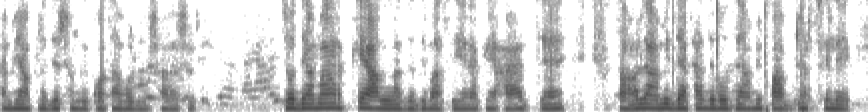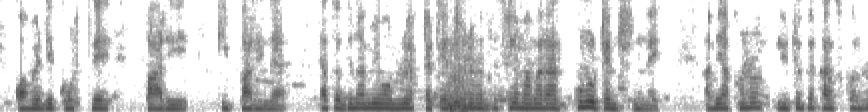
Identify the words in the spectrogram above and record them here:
আমি আপনাদের সঙ্গে কথা বলব সরাসরি। যদি আমাকে আল্লাহ যদি বাঁচিয়ে রাখে, হায়াত দেয়, তাহলে আমি দেখা দেবো যে আমি পাবনার ছেলে কমেডি করতে পারি কি পারি না। এতদিন আমি অন্য একটা টেনশনের মধ্যে ছিলাম, আমার আর কোনো টেনশন নেই। আমি এখনও ইউটিউবে কাজ করব,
